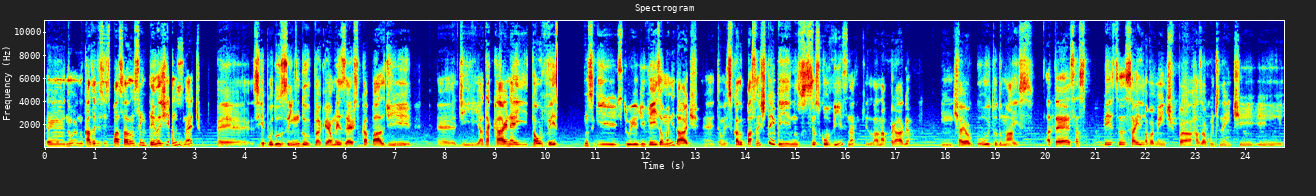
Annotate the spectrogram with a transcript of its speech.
É, no, no caso, eles passaram centenas de anos, né? Tipo, é, se reproduzindo para criar um exército capaz de, é, de atacar, né? E talvez conseguir destruir de vez a humanidade. É, então eles ficaram bastante tempo aí nos seus covis, né? Que lá na Praga, em Xayoglu e tudo mais. Até essas bestas saírem novamente para arrasar o continente. E,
